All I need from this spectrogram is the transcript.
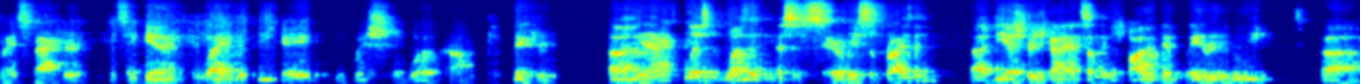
a nice factor. It's again, like with DK, we wish it would have come to victory. Uh, the inactive list wasn't necessarily surprising. Uh, Dee Eskridge kind of had something that bothered him later in the week uh,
